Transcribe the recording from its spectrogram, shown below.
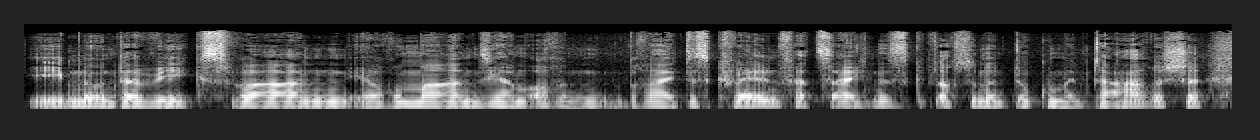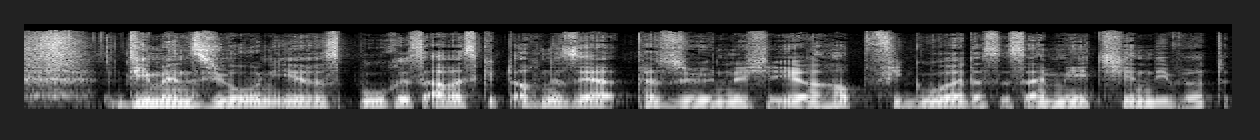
Ebene unterwegs waren. Ihr Roman, Sie haben auch ein breites Quellenverzeichnis. Es gibt auch so eine dokumentarische Dimension Ihres Buches, aber es gibt auch eine sehr persönliche. Ihre Haupt Hauptfigur, das ist ein Mädchen, die wird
